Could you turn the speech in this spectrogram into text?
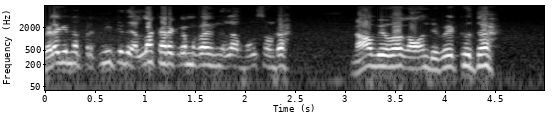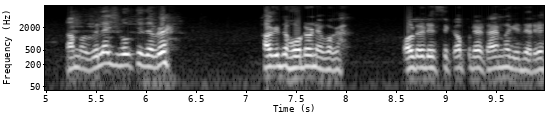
ಬೆಳಗಿನ ಪ್ರತಿನಿತ್ಯದ ಎಲ್ಲ ಕಾರ್ಯಕ್ರಮಗಳನ್ನೆಲ್ಲ ಮುಗಿಸ್ಕೊಂಡು ನಾವು ಇವಾಗ on the way to the ನಮ್ಮ ವಿಲೇಜ್ ಹೋಗ್ತಿದ್ದೇವೆ ಹಾಗಿದ್ರೆ ಹೊರಡೋಣ ಇವಾಗ. ಆಲ್ರೆಡಿ ಸಿಕ್ಕಾಪಟ್ಟೆ ಟೈಮ್ ಆಗಿದೆ ರೀ.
